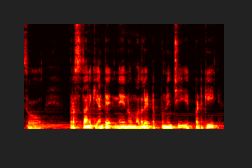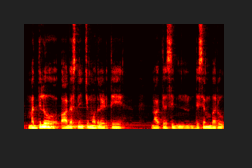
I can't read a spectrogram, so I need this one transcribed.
సో ప్రస్తుతానికి అంటే నేను మొదలెట్టప్పటి నుంచి ఇప్పటికీ మధ్యలో ఆగస్ట్ నుంచి మొదలెడితే నాకు తెలిసి డిసెంబరు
